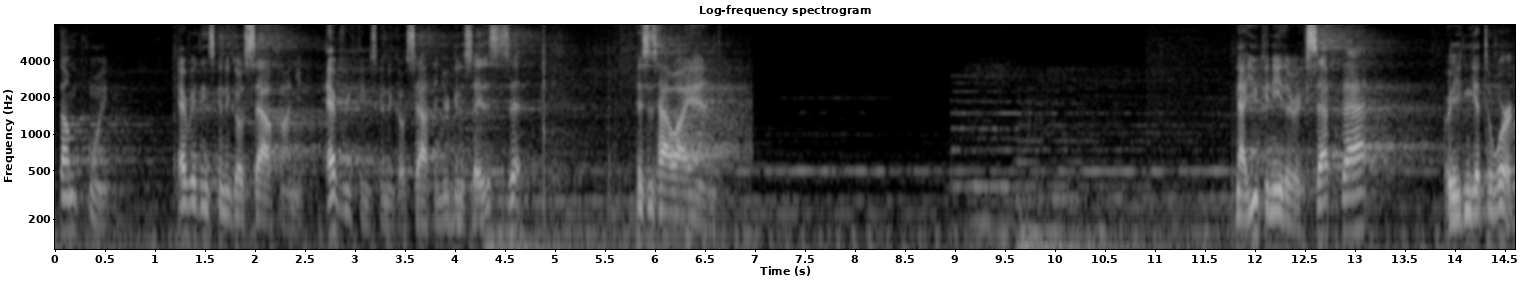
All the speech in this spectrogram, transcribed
At some point, everything's going to go south on you. Everything's going to go south, and you're going to say, This is it. This is how I end. Now, you can either accept that or you can get to work.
